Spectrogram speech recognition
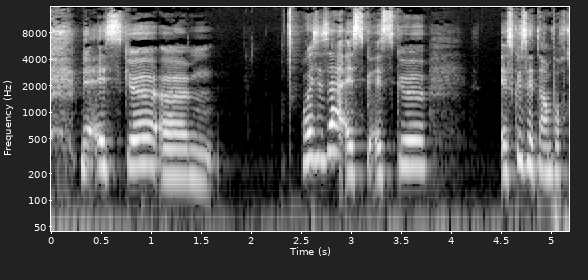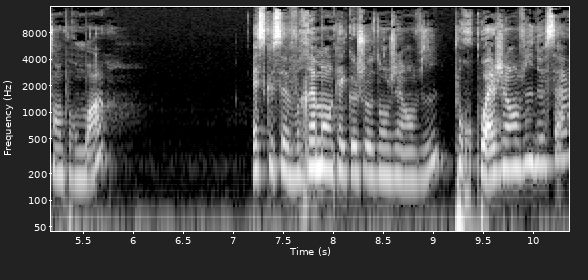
Mais est-ce que... ouais c'est ça, est-ce que c'est important pour moi? Est-ce que c'est vraiment quelque chose dont j'ai envie? Pourquoi j'ai envie de ça?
